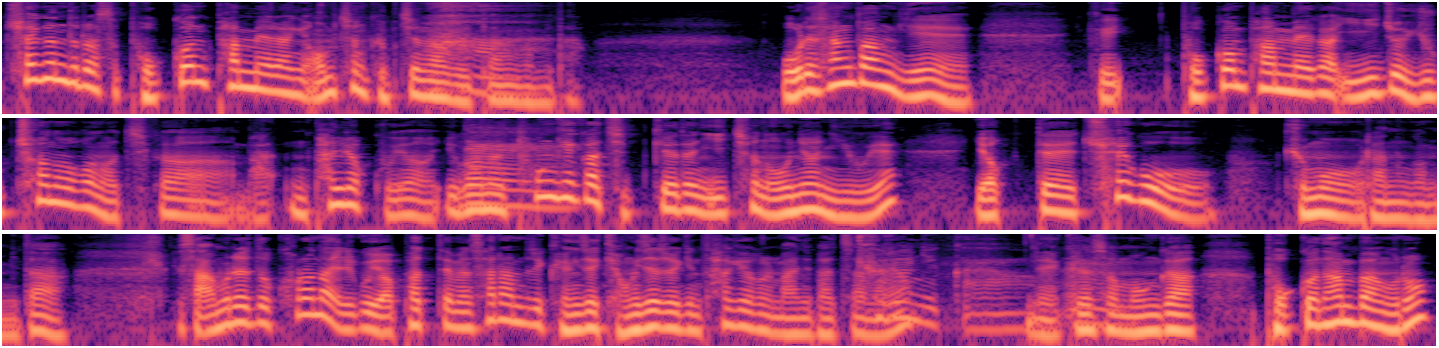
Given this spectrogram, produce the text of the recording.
최근 들어서 복권 판매량이 엄청 급증하고 아. 있다는 겁니다. 올해 상반기에 복권 판매가 2조 6천억 원어치가 팔렸고요. 이거는 네. 통계가 집계된 2005년 이후에 역대 최고 규모라는 겁니다. 그래서 아무래도 코로나19 여파 때문에 사람들이 굉장히 경제적인 타격을 많이 받잖아요. 그러니까요. 네, 그래서 네. 뭔가 복권 한 방으로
